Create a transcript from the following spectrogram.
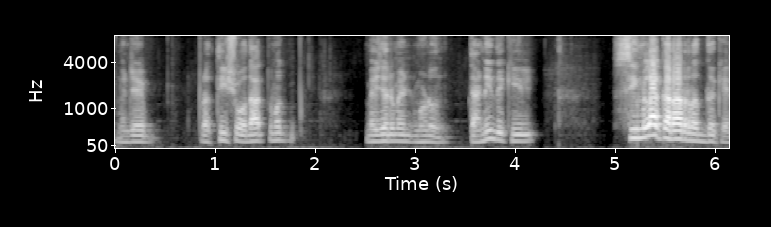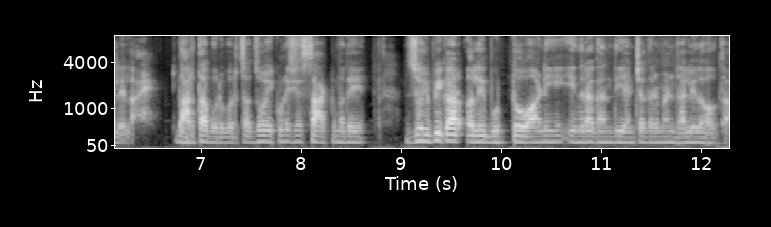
म्हणजे प्रतिशोधात्मक मेजरमेंट म्हणून त्यांनी देखील सिमला करार रद्द केलेला आहे. भारताबरोबरचा जो एकोणीसशे साठमध्ये झुल्फिकार अली भुट्टो आणि इंदिरा गांधी यांच्या दरम्यान झालेला होता.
